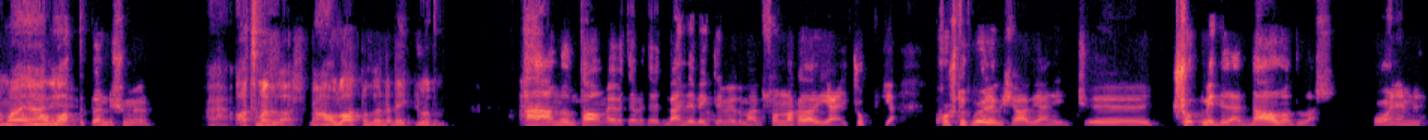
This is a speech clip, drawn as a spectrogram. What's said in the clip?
Ama yani Havlu attıklarını düşünmüyorum. Atmadılar. Ben havlu atmalarını bekliyordum. Ha anladım tamam evet evet evet ben de beklemiyordum abi sonuna kadar yani çok ya, koştuk böyle bir şey abi yani ç- e, çökmediler dağılmadılar o önemli.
